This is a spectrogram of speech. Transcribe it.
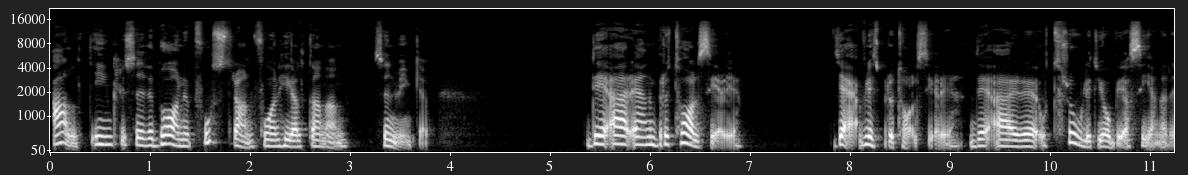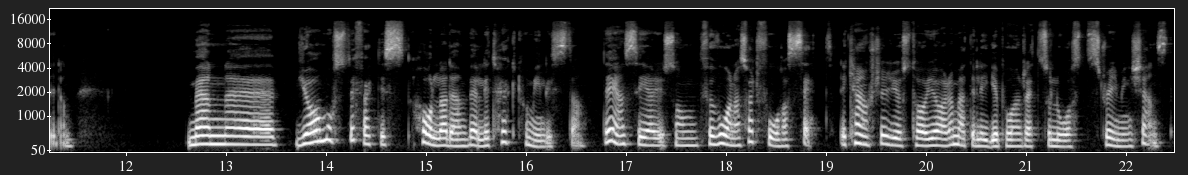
allt, inklusive barnuppfostran, får en helt annan synvinkel. Det är en brutal serie. Jävligt brutal serie. Det är eh, otroligt jobbiga scener i den. Men eh, jag måste faktiskt hålla den väldigt högt på min lista. Det är en serie som förvånansvärt få har sett. Det kanske just har att göra med att det ligger på en rätt så låst streamingtjänst.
